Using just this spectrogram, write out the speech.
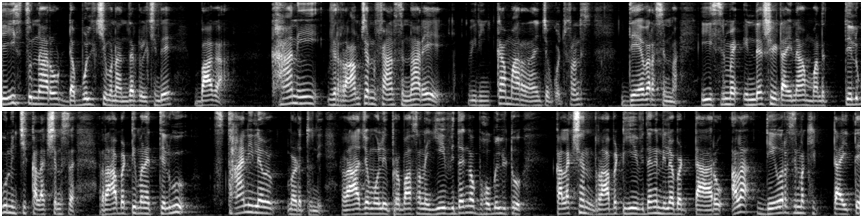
చేయిస్తున్నారో డబ్బులు ఇచ్చి మన అందరికి గెలిచిందే బాగా. కానీ వీరు రామ్ చరణ్ ఫ్యాన్స్ ఉన్నారే. వీరు ఇంకా మారని చెప్పుకోవచ్చు. Friends Devara cinema. ఈ సినిమా ఇండస్ట్రీ అయినా మన తెలుగు నుంచి కలెక్షన్స్ రాబట్టి మన తెలుగు స్థాయి నిలబడుతుంది రాజమౌళి ప్రభాస్ అన్న ఏ విధంగా బాహుబలి టూ కలెక్షన్ రాబట్టి ఏ విధంగా నిలబెట్టారు. అలా దేవర సినిమాకి హిట్ అయితే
